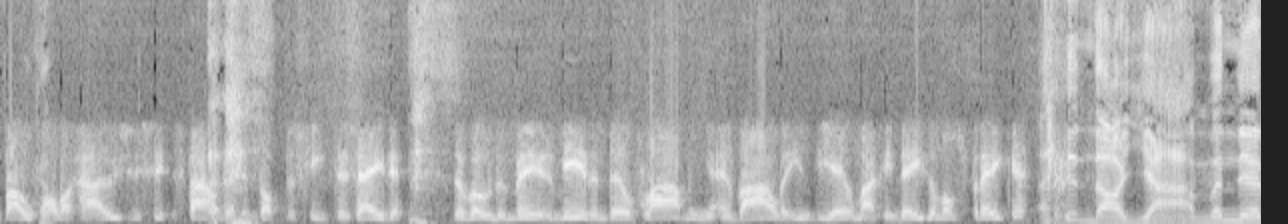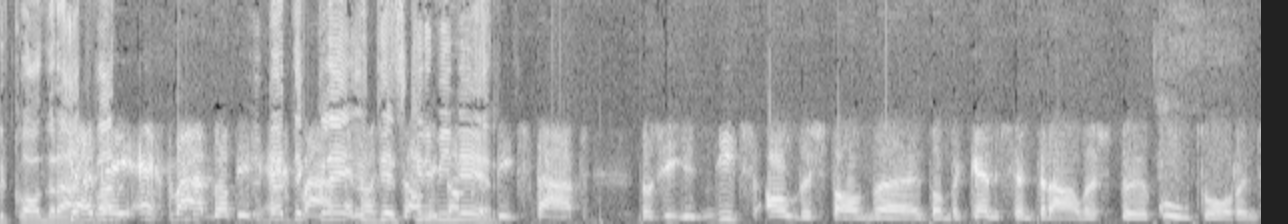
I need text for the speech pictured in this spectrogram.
bouwvallige huizen staan er. En dat misschien terzijde. Er wonen meer, merendeel Vlamingen en Walen in die helemaal geen Nederlands spreken. nou ja, meneer Konrad. Ja, nee, echt waar. Dat is echt waar. En als je dan in dat gebied staat, dan zie je niets anders dan, eh, dan de kerncentrales, de koeltorens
